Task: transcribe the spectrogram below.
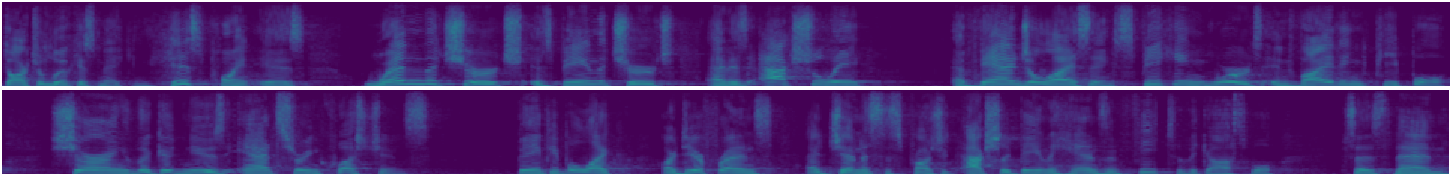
Dr. Luke is making. His point is when the church is being the church and is actually evangelizing, speaking words, inviting people sharing the good news, answering questions, being people like our dear friends at Genesis Project, actually being the hands and feet to the gospel, says, then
